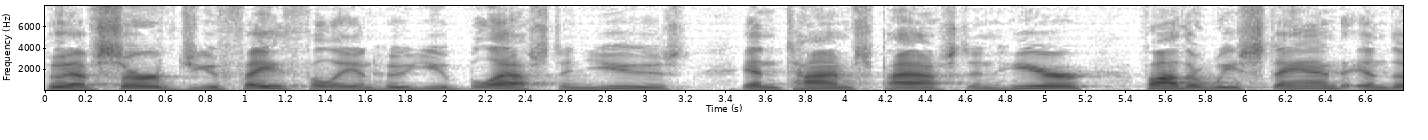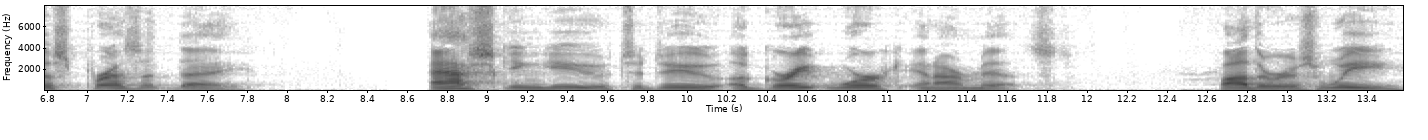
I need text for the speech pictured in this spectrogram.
who have served you faithfully and who you blessed and used in times past. And here, Father, we stand in this present day asking you to do a great work in our midst. Father, as we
